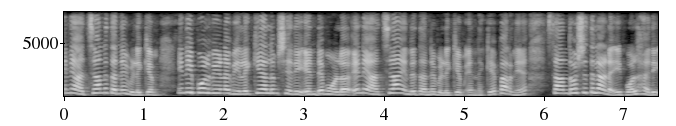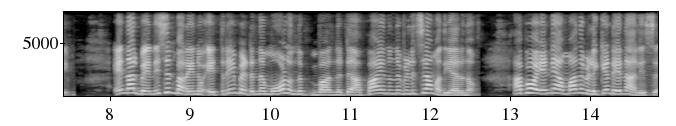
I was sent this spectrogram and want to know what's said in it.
എന്നെ അച്ഛാന്ന് തന്നെ വിളിക്കും. ഇനിയിപ്പോൾ വീണ വിളിക്കാലും ശരി എന്റെ മോൾ എന്നെ അച്ഛ എന്ന് തന്നെ വിളിക്കും എന്നൊക്കെ പറഞ്ഞ് സന്തോഷത്തിലാണ് ഇപ്പോൾ ഹരി. എന്നാൽ ബെന്നിച്ചൻ പറയുന്നു എത്രയും പെട്ടെന്ന് മോൾ ഒന്ന് വന്നിട്ട് അപ്പ എന്നൊന്ന് വിളിച്ചാൽ മതിയായിരുന്നു. അപ്പോൾ എന്നെ അമ്മ എന്ന് വിളിക്കണ്ടേന്ന് ആലീസ്.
